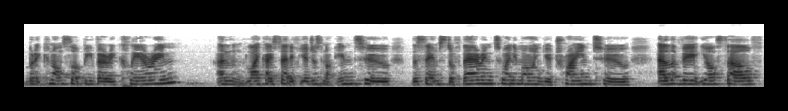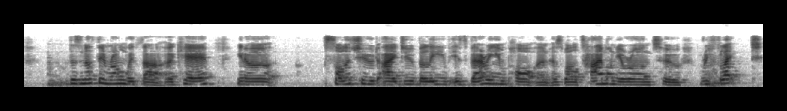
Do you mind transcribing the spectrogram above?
but it can also be very clearing. And like I said, if you're just not into the same stuff they're into anymore, and you're trying to elevate yourself, there's nothing wrong with that, okay? You know, solitude, I do believe, is very important as well. Time on your own to reflect,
